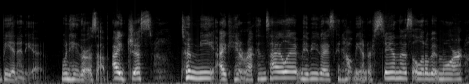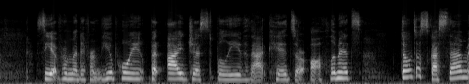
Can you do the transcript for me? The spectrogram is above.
be an idiot when he grows up. I just, to me, I can't reconcile it. Maybe you guys can help me understand this a little bit more see it from a different viewpoint, but I just believe that kids are off limits. Don't discuss them.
